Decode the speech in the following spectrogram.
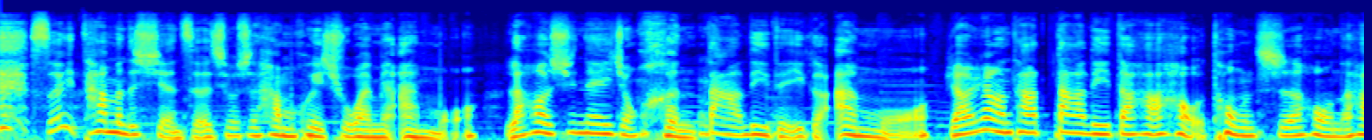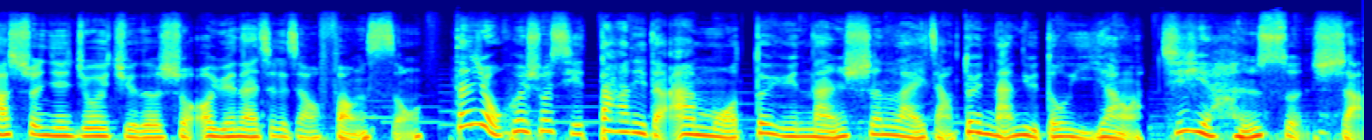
所以他们的选择就是他们会去外面按摩，然后是那一种很大力的一个按摩，然后让他大力到他好痛之后呢，他瞬间就会觉得说，哦，原来这个叫放松。但是我会说，其实大力的按摩对于男生来讲，对男女都一样了，其实也很损伤。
